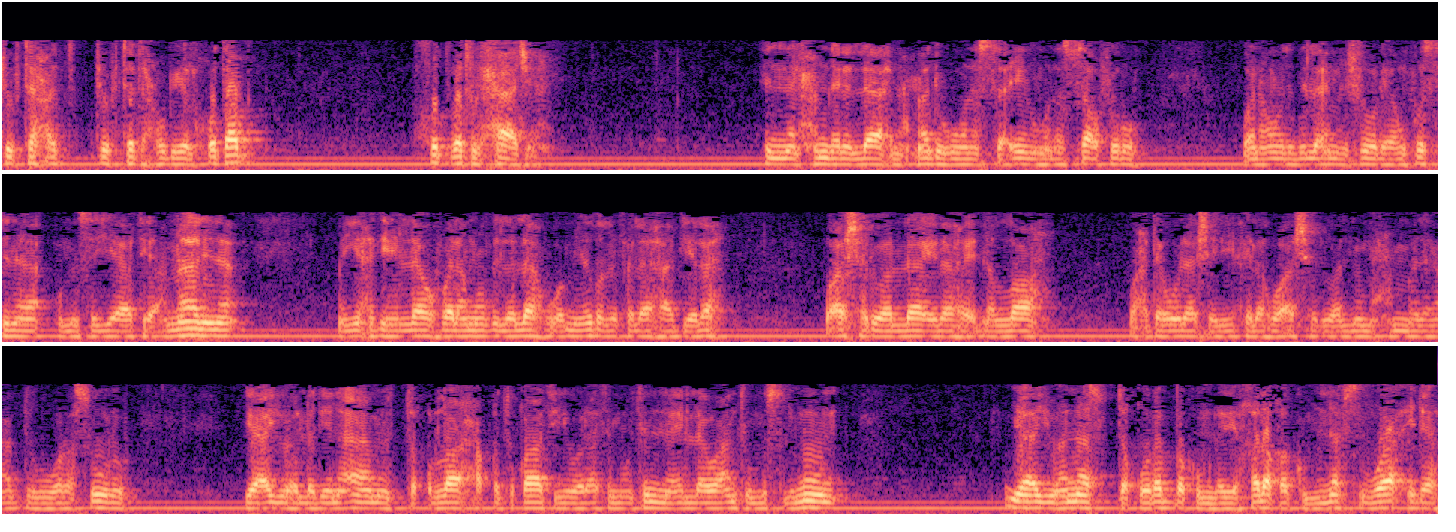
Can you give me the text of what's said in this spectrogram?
تفتح, تفتتح به الخطب خطبة الحاجة. إن الحمد لله نحمده ونستعينه ونستغفره ونعوذ بالله من شرور أنفسنا ومن سيئات أعمالنا. من يهده الله فلا مضل له ومن يضلل فلا هادي له. وأشهد أن لا إله إلا الله وحده لا شريك له وأشهد أن محمدا عبده ورسوله. يا أيها الذين آمنوا اتقوا الله حق تقاته ولا تموتن إلا وأنتم مسلمون. يا أيها الناس اتقوا ربكم الذي خلقكم من نفس واحدة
